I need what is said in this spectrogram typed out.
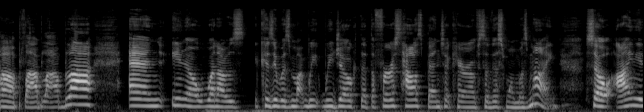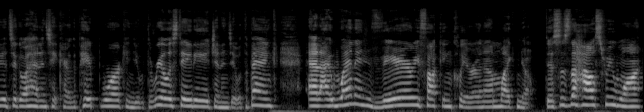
uh, blah blah blah. And you know when i was because it was my, we, we joked that the first house ben took care of so this one was mine. So i needed to go ahead and take care of the paperwork and deal with the real estate agent and deal with the bank. And i went in very fucking clear and i'm like no this is the house we want.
